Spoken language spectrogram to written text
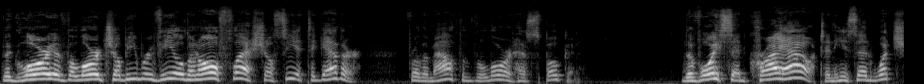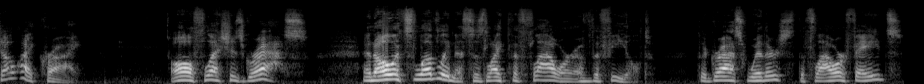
The glory of the Lord shall be revealed, and all flesh shall see it together, for the mouth of the Lord has spoken. The voice said, Cry out. And he said, What shall I cry? All flesh is grass, and all its loveliness is like the flower of the field. The grass withers, the flower fades,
